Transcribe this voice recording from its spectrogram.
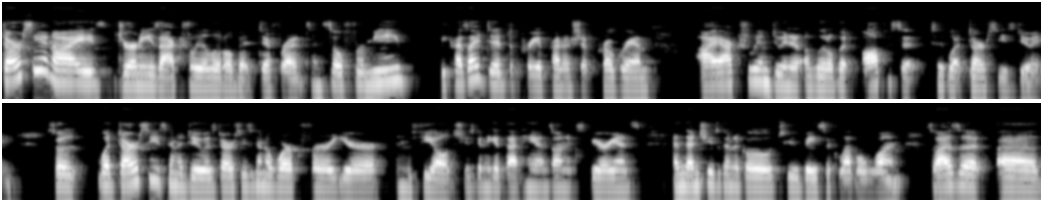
Darcy and I's journey is actually a little bit different. And so for me, because I did the pre apprenticeship program, I actually am doing it a little bit opposite to what Darcy's doing. So, what Darcy is going to do is Darcy's going to work for a year in the field. She's going to get that hands on experience. and then she's going to go to basic level one. So as a, a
